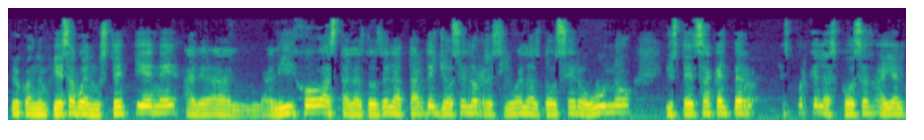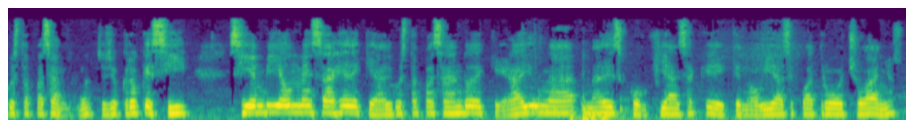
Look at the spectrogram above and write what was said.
pero cuando empieza, bueno, usted tiene al, hijo hasta las 2 de la tarde, yo se lo recibo a las 2.01 y usted saca el perro es porque las cosas, hay algo está pasando. Entonces yo creo que sí, sí envía un mensaje de que algo está pasando, de que hay una, una desconfianza que, que, no había hace cuatro o ocho años,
